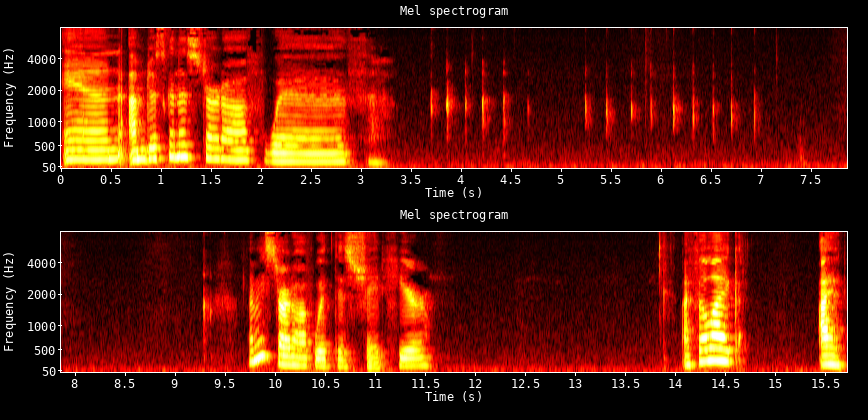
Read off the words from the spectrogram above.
And I'm just going to start off with Let me start off with this shade here. I feel like I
